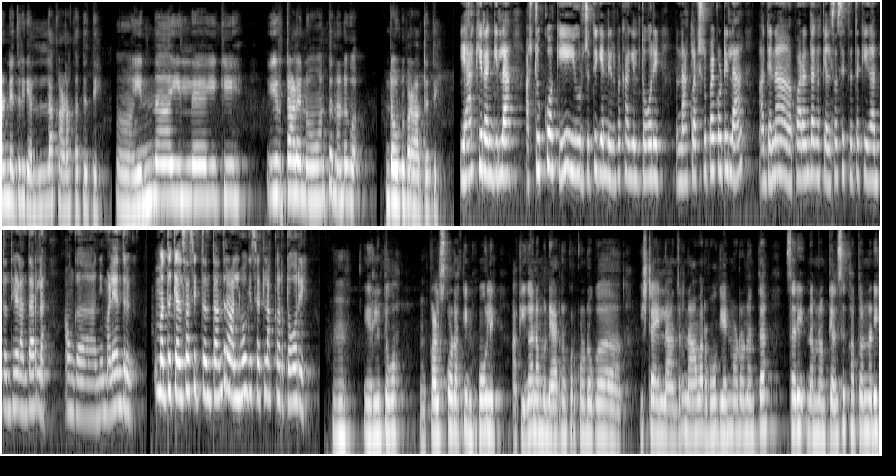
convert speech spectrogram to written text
ಕಣ್ಣೆದ್ರಿಗೆ ಎಲ್ಲಾ ಕಾಣಕತ್ತೈತಿ ಇನ್ನ ಇಲ್ಲೇ ಈಕಿ ಇರ್ತಾಳೇನೋ ಅಂತ ನನಗೂ ಡೌಟ್ ಬರತೈತಿ ಯಾಕಿರಂಗಿಲ್ಲ? ಅಷ್ಟಕ್ಕೂ ಆಕಿ ಇವ್ರ ಜೊತೆಗೆ ಇರ್ಬೇಕಾಗಿಲ್ಲ ತಗೋರಿ. ನಾಲ್ಕು ಲಕ್ಷ ರೂಪಾಯಿ ಕೊಟ್ಟಿಲ್ಲ ಅದೇನ ಪರಂದಾಗ ಕೆಲಸ ಸಿಗ್ತೈತೆ ಅಂತ ಹೇಳಿ ಅಂದಾರಲ್ಲ ಅವಂಗ ನಿಮ್ಮ ಅಂದ್ರೆ ಮತ್ತೆ ಕೆಲಸ ಸಿಕ್ತಂತಂದ್ರೆ ಅಲ್ಲಿ ಹೋಗಿ ಸೆಟ್ಲ್ ಆಕರ್ ತಗೋರಿ. ಹ್ಮ್ ಇರ್ಲಿ ತಗೋ ಕಳ್ಸ್ಕೊಡಕಿನ್ ಹೋಗ್ಲಿ. ಆಕೀಗ ನಮ್ಮನ್ನ ಯಾರನ್ನ ಕರ್ಕೊಂಡು ಹೋಗೋ ಇಷ್ಟ ಇಲ್ಲ ಅಂದ್ರೆ ನಾವಾರ ಹೋಗಿ ಏನ್ ಮಾಡೋಣ ಅಂತ ಸರಿ ನಮ್ ನಮ್ ಕೆಲ್ಸಕ್ಕೆ ಹತ್ತೋ ನಡಿ.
